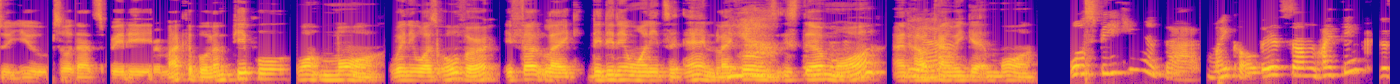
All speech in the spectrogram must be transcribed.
to you. So that's pretty remarkable. And people want more. When it was over, it felt like they didn't want it to end. Like, Yeah. oh, is, is there more? And how can we get more? Well, speaking of that, Michael, there's um I think the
